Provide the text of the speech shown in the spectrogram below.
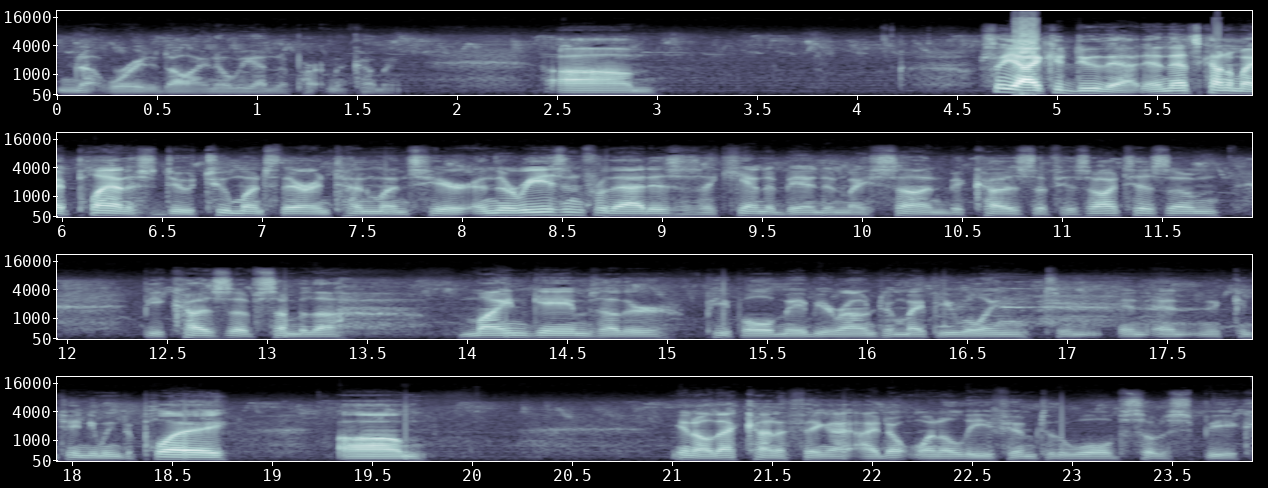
not worried at all. I know we got an apartment coming. Um, so yeah, I could do that, and that's kind of my plan is to do two months there and ten months here. And the reason for that is, is I can't abandon my son because of his autism, because of some of the mind games other people maybe around him might be willing to and, and continuing to play. Um, you know, that kind of thing. I, I don't want to leave him to the wolves, so to speak.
